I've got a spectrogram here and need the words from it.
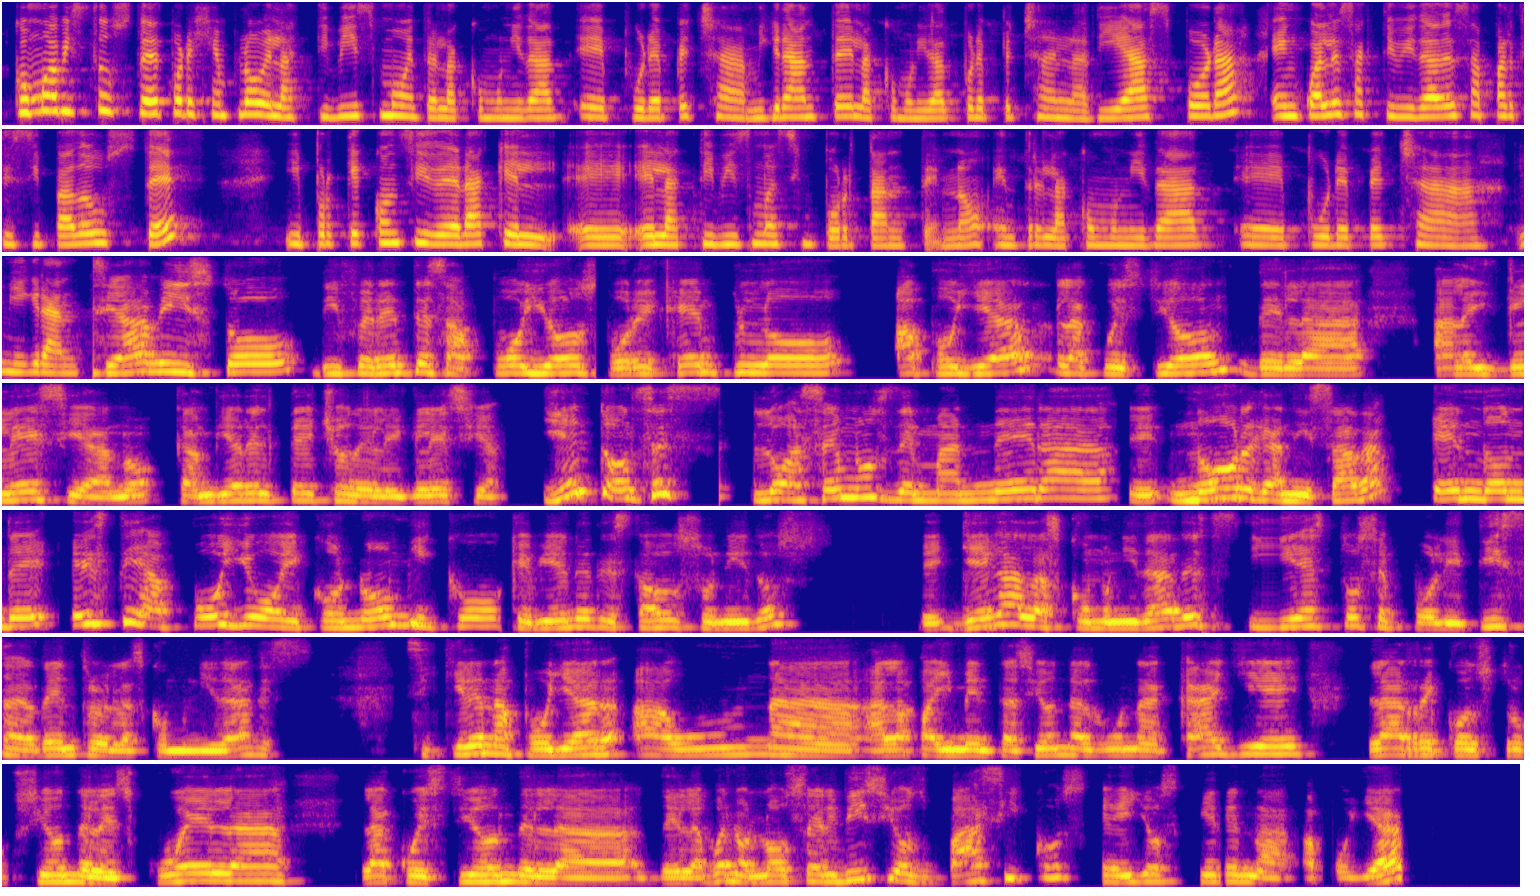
¿Cómo ha visto usted, por ejemplo, el activismo entre la comunidad eh, purépecha migrante, la comunidad purépecha en la diáspora? ¿En cuáles actividades ha participado usted? Y por qué considera que el, eh, activismo es importante, ¿no? Entre la comunidad eh, purépecha migrante. Se ha visto diferentes apoyos, por ejemplo, apoyar la cuestión de la a la iglesia, ¿no? Cambiar el techo de la iglesia. Y entonces lo hacemos de manera eh, no organizada, en donde este apoyo económico que viene de Estados Unidos eh, llega a las comunidades y esto se politiza dentro de las comunidades. Si quieren apoyar a, una, a la pavimentación de alguna calle, la reconstrucción de la escuela, la cuestión de la, de la, bueno, los servicios básicos que ellos quieren apoyar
